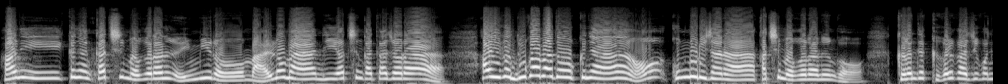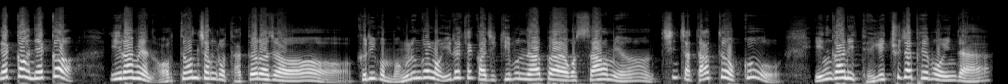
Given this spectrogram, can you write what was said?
아니 그냥 같이 먹으라는 의미로 말로만 네 여친 갖다 줘라. 아 이거 누가 봐도 그냥 어 국룰이잖아. 같이 먹으라는 거. 그런데 그걸 가지고 내꺼 내꺼 이러면 없던 정도 다 떨어져. 그리고 먹는 걸로 이렇게까지 기분 나빠하고 싸우면 진짜 답도 없고 인간이 되게 추잡해 보인다.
